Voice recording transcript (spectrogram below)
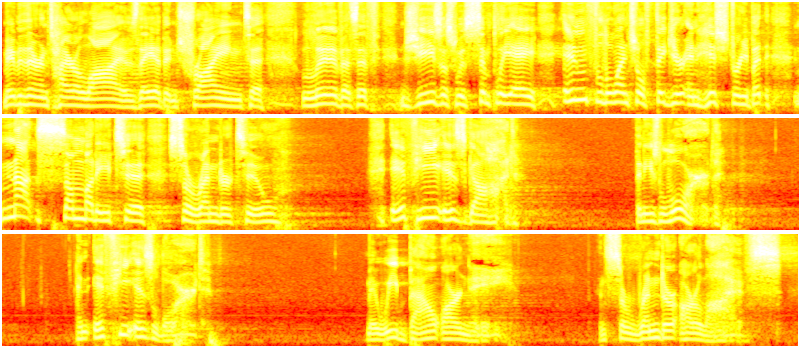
Maybe their entire lives they have been trying to live as if Jesus was simply a influential figure in history but not somebody to surrender to. If he is God, then he's Lord. And if he is Lord, may we bow our knee and surrender our lives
